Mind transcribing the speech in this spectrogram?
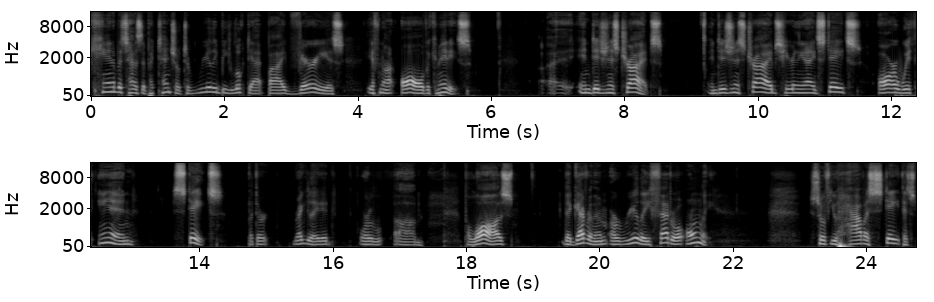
Cannabis has the potential to really be looked at by various, if not all, the committees. Uh, indigenous tribes. Indigenous tribes here in the United States are within states, but they're regulated or um, the laws that govern them are really federal only. So if you have a state that's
